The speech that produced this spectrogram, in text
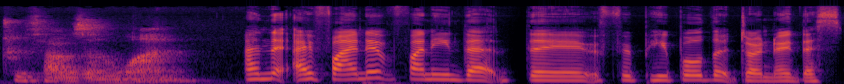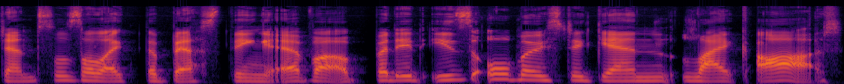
2001 and I find it funny that the for people that don't know the stencils are like the best thing ever, but it is almost again like art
